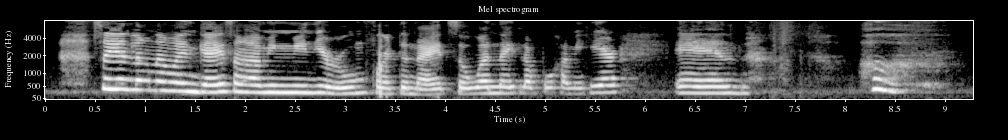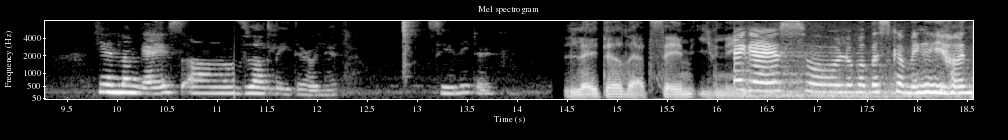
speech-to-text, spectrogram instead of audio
so, yun lang naman guys, ang aming mini room for tonight. So, one night lang po kami here. And, yun lang guys. Uh, vlog later ulit. See you later. Later that same evening. Hi guys! So, lumabas kami ngayon.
